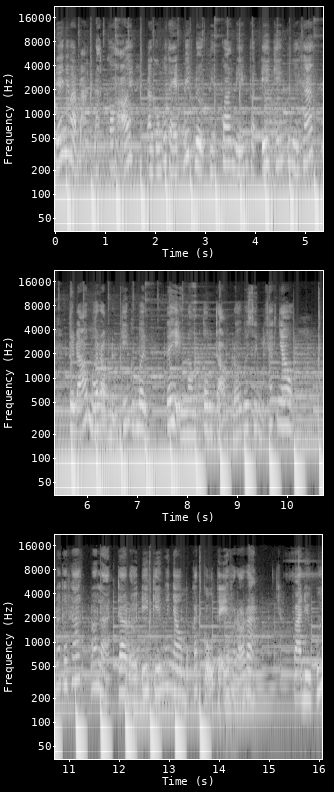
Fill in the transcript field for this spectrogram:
nếu như mà bạn đặt câu hỏi, bạn cũng có thể biết được những quan điểm và ý kiến của người khác. Từ đó mở rộng định kiến của mình thể hiện lòng tôn trọng đối với suy nghĩ khác nhau. Nói cách khác, đó là trao đổi ý kiến với nhau một cách cụ thể và rõ ràng. Và điều cuối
